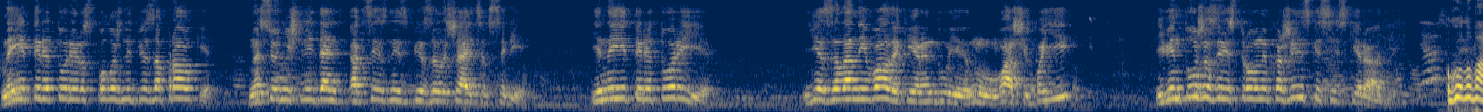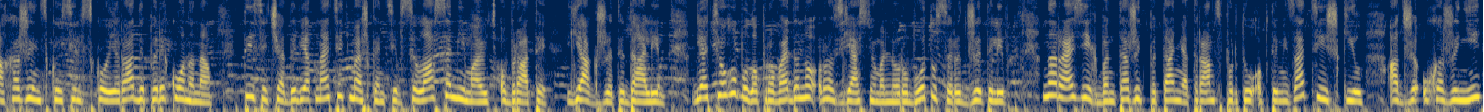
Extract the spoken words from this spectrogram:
На її території розположені дві заправки. На сьогоднішній день акцизний збір залишається в селі. І на її території є зелений вал, який орендує ну, ваші паї. І він теж зареєстрований в Хажинській сільській раді. Голова Хажинської сільської ради переконана, 1019 мешканців села самі мають обрати, як жити далі. Для цього було проведено роз'яснювальну роботу серед жителів. Наразі їх бентежить питання транспорту, оптимізації шкіл, адже у Хажині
